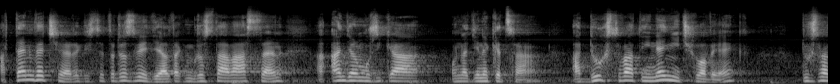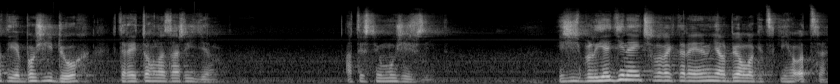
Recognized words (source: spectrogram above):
A ten večer, když se to dozvěděl, tak mu dostává sen a anděl mu říká, ona ti nekecá. A duch svatý není člověk, duch svatý je boží duch, který tohle zařídil. A ty si ho můžeš vzít. Ježíš byl jediný člověk, který neměl biologického otce.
